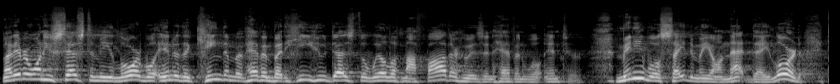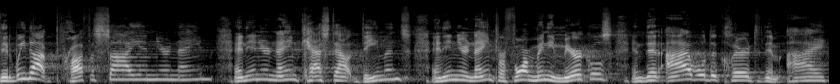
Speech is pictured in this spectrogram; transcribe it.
not everyone who says to me, Lord, will enter the kingdom of heaven, but he who does the will of my Father who is in heaven will enter. Many will say to me on that day, Lord, did we not prophesy in your name? And in your name cast out demons? And in your name perform many miracles? And then I will declare to them, I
